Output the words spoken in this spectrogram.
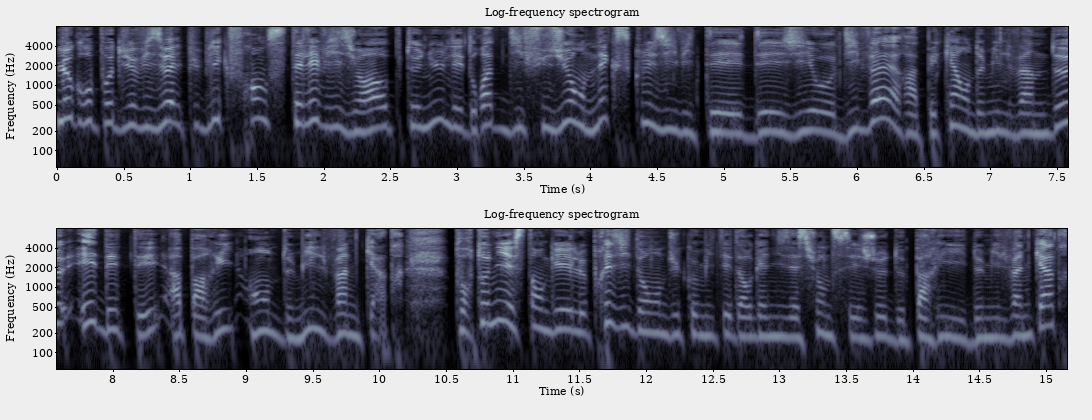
Le groupe audiovisuel public France Télévisions a obtenu les droits de diffusion en exclusivité des JO d'hiver à Pékin en 2022 et d'été à Paris en 2024. Pour Tony Estanguet, le président du comité d'organisation de ces Jeux de Paris 2024,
